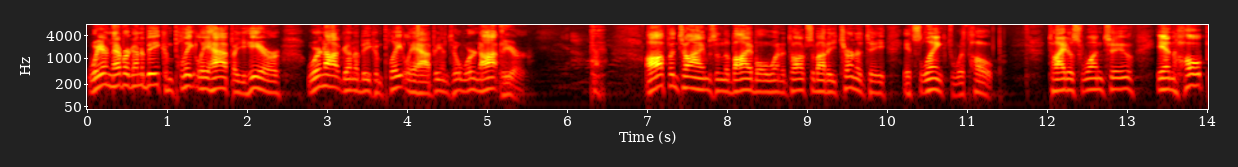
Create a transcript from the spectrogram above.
We're never going to be completely happy here. We're not going to be completely happy until we're not here. Oftentimes in the Bible, when it talks about eternity, it's linked with hope. Titus 1 2, in hope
